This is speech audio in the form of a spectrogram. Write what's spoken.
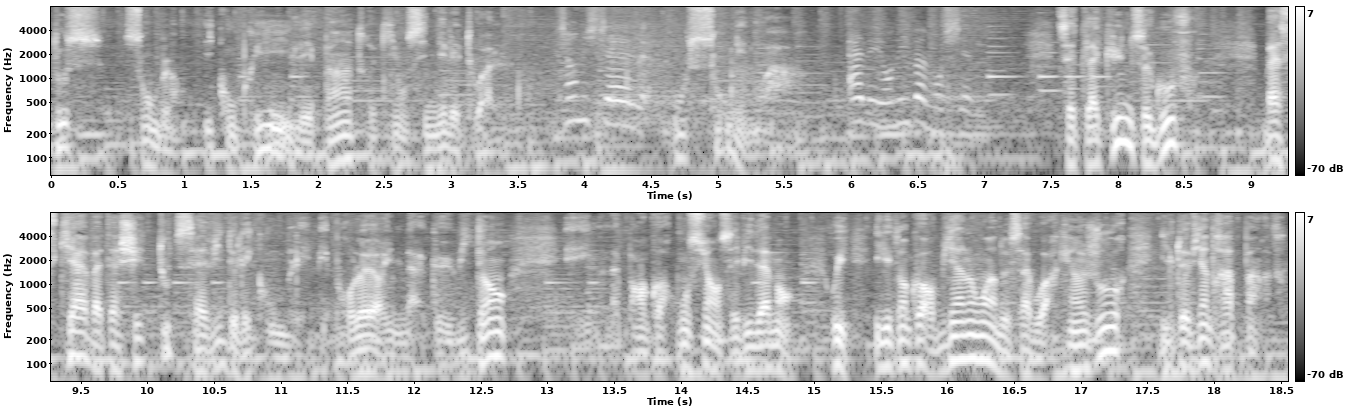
Tous sont blancs, y compris les peintres qui ont signé l'étoile. Jean-Michel Où sont les noirs? Allez, on y va, mon chien. Cette lacune, ce gouffre, Basquiat va tâcher toute sa vie de les combler. Mais pour l'heure, il n'a que 8 ans et il n'en a pas encore conscience, évidemment. Oui, il est encore bien loin de savoir qu'un jour, il deviendra peintre.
